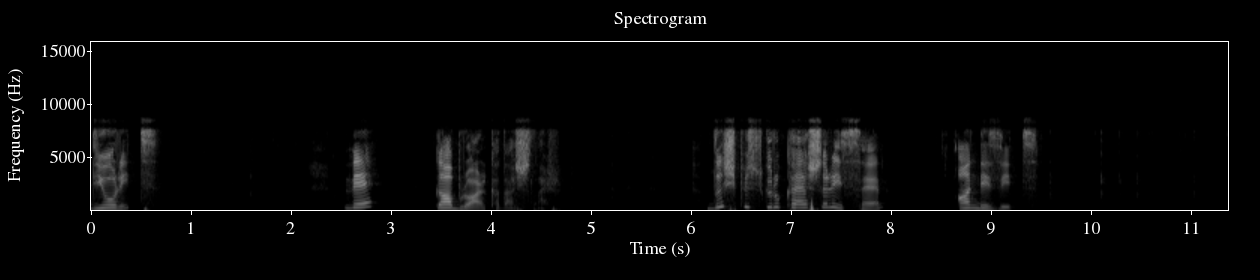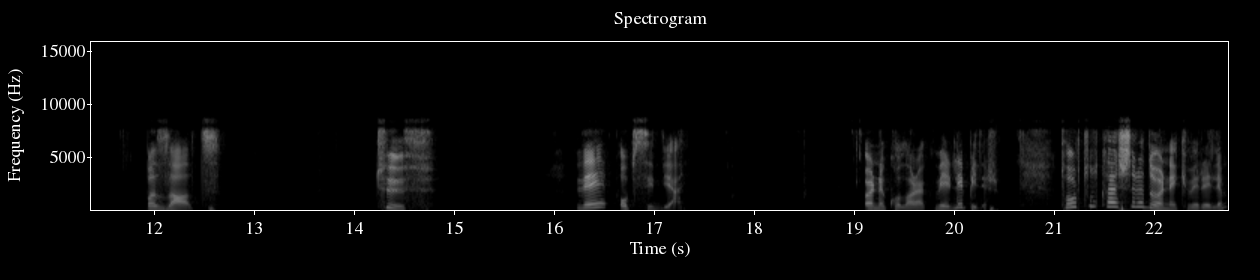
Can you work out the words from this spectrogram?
diorit ve gabro arkadaşlar. Dış püskürük kayaçları ise andezit, bazalt, tüf ve obsidyen örnek olarak verilebilir. Tortul kayaçlara da örnek verelim.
